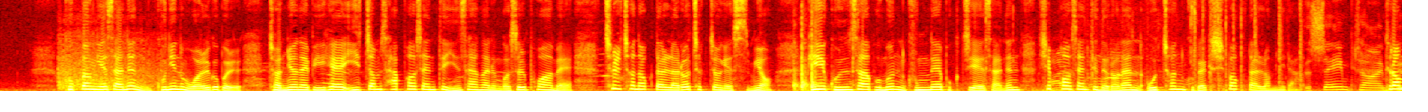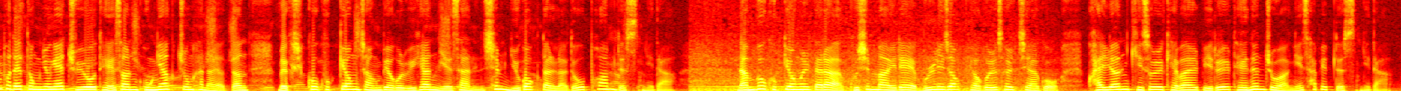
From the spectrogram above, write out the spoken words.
국방 예산은 군인 월급을 전년에 비해 2.4% 인상하는 것을 포함해 7천억 달러로 책정했으며 비군사 부문 국내 복지 예산은 10% 늘어난 5,910억 달러입니다. 트럼프 대통령의 주요 대선 공약 중 하나였던 멕시코 국경 장벽을 위한 예산 16억 달러도 포함됐습니다. 남부 국경을 따라 90마일의 물리적 벽을 설치하고 관련 기술 개발비를 대는 조항이 삽입됐습니다.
